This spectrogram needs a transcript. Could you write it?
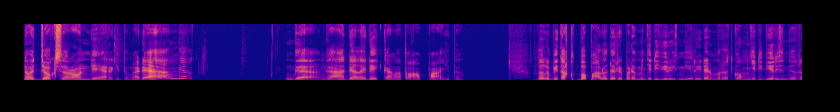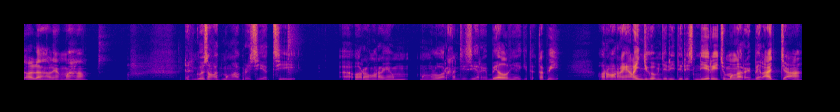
no jokes around there gitu. Nggak ada enggak nggak nggak ada ledekan atau apa gitu. Lu lebih takut bapak lu daripada menjadi diri sendiri dan menurut gue menjadi diri sendiri adalah hal yang mahal dan gue sangat mengapresiasi uh, orang-orang yang mengeluarkan sisi rebelnya gitu. Tapi orang-orang yang lain juga menjadi diri sendiri cuma nggak rebel aja.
